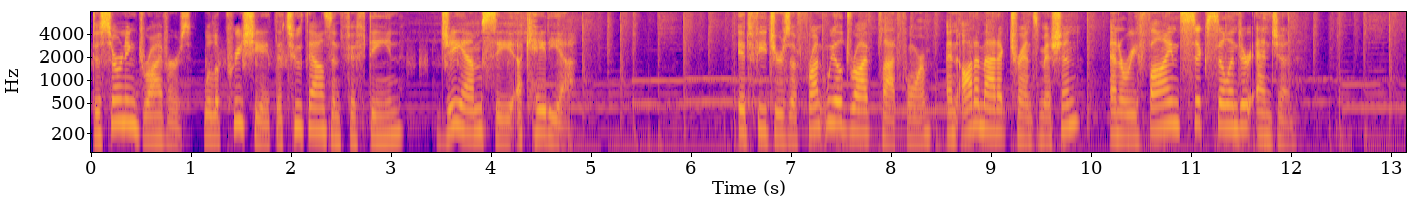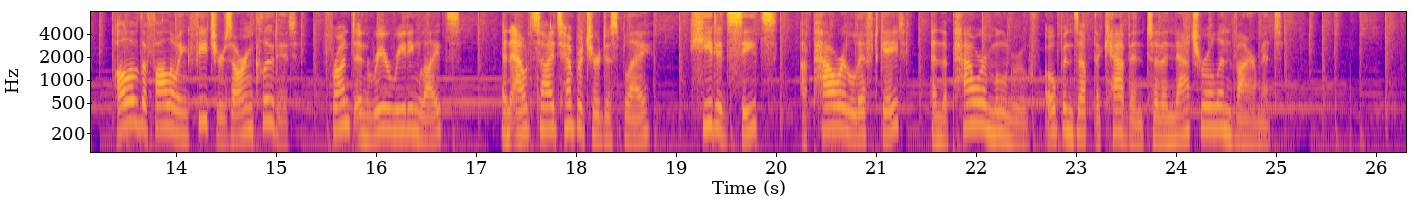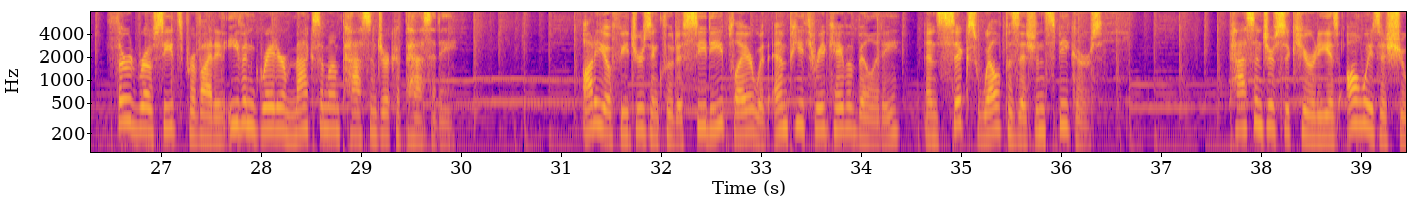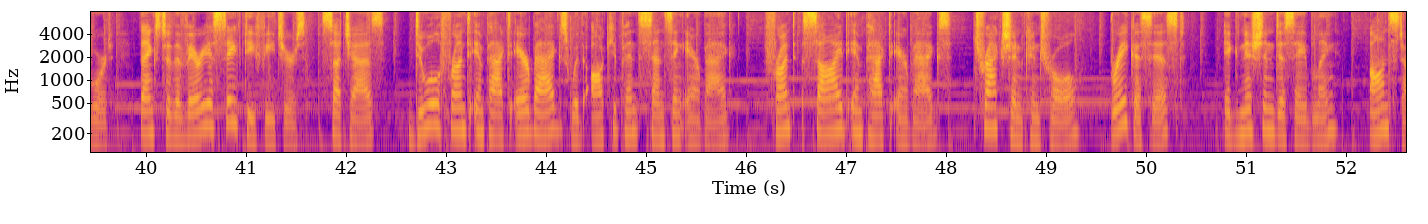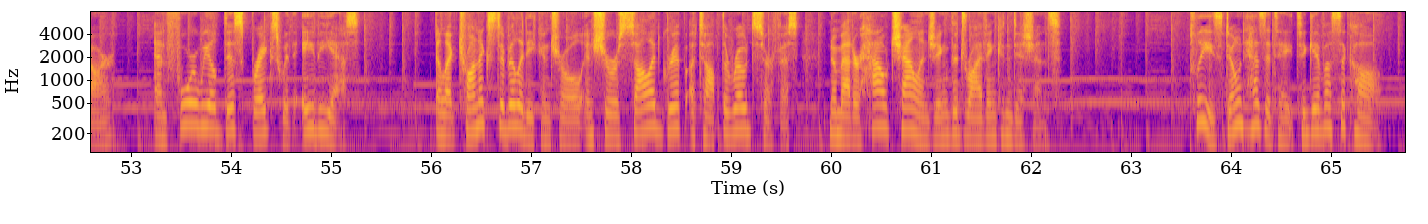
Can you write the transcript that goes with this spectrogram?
discerning drivers will appreciate the 2015 GMC Acadia. It features a front-wheel drive platform, an automatic transmission, and a refined six-cylinder engine. All of the following features are included. Front and rear reading lights, an outside temperature display, heated seats, a power liftgate, and the power moonroof opens up the cabin to the natural environment. Third row seats provide an even greater maximum passenger capacity. Audio features include a CD player with MP3 capability and six well-positioned speakers. Passenger security is always assured thanks to the various safety features such as dual front impact airbags with occupant sensing airbag, front side impact airbags, traction control, brake assist, ignition disabling, OnStar, and four-wheel disc brakes with ABS. Electronic stability control ensures solid grip atop the road surface, no matter how challenging the driving conditions. Please don't hesitate to give us a call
